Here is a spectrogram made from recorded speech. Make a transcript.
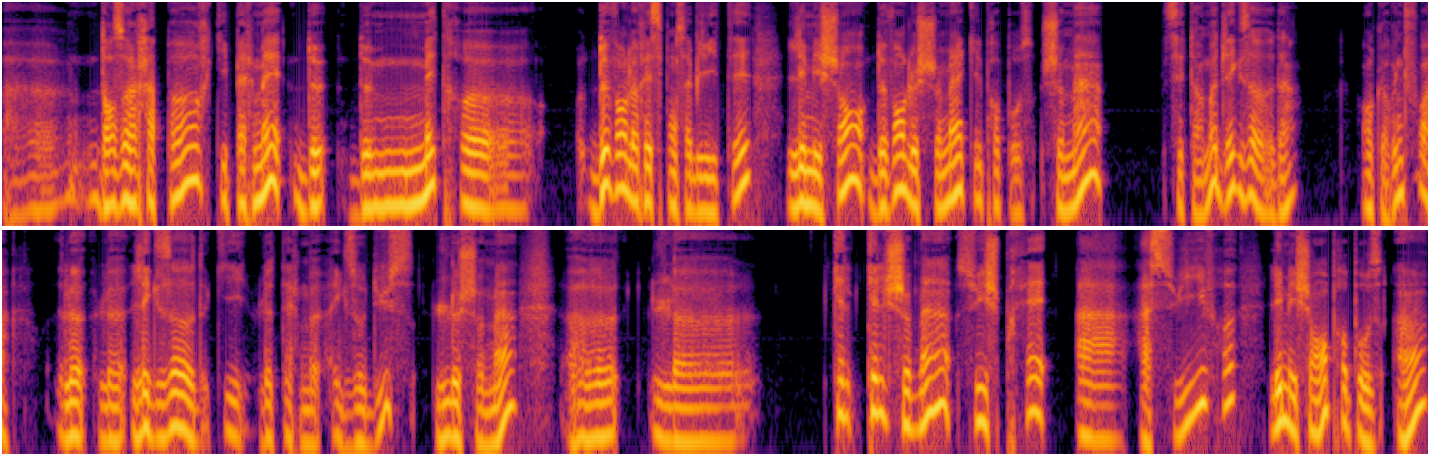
euh, dans un rapport qui permet de de mettre euh, devant leurs responsabilités, les méchants devant le chemin qu'ils proposent. Chemin, c'est un mot de l'Exode. Hein. Encore une fois, le, l'exode qui, le terme exodus, le chemin, euh, le, quel, chemin suis-je prêt à, à, suivre? Les méchants en proposent un,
